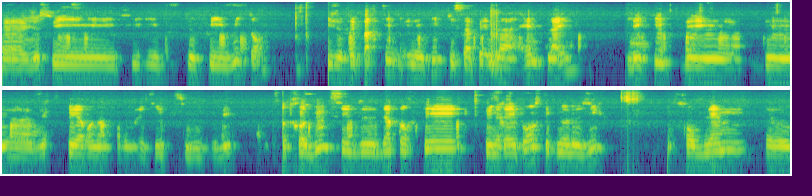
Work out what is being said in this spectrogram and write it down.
Euh, je suis ici depuis 8 ans. Je fais partie d'une équipe qui s'appelle la Helpline l'équipe des, euh, experts en informatique, si vous voulez. Notre but, c'est d'apporter une réponse technologique aux problèmes euh,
